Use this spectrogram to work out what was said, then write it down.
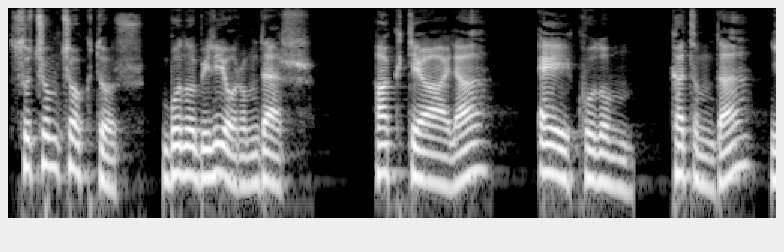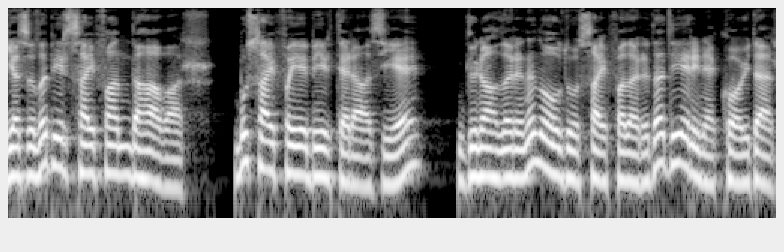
suçum çoktur, bunu biliyorum der. Hak Teâlâ, ey kulum, katımda yazılı bir sayfan daha var.'' Bu sayfayı bir teraziye, günahlarının olduğu sayfaları da diğerine koy der.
